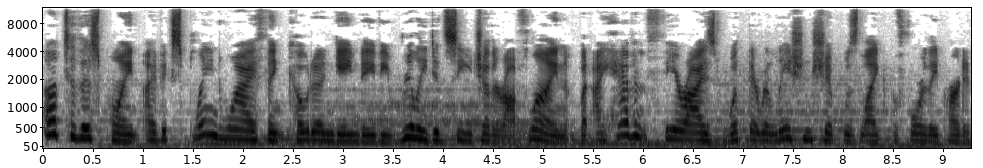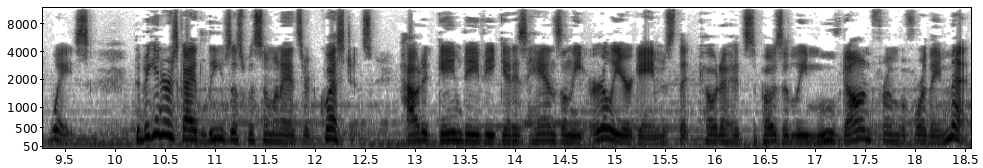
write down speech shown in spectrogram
Up to this point, I've explained why I think Coda and Game Davy really did see each other offline, but I haven't theorized what their relationship was like before they parted ways. The Beginner's Guide leaves us with some unanswered questions. How did Game Davy get his hands on the earlier games that Coda had supposedly moved on from before they met?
